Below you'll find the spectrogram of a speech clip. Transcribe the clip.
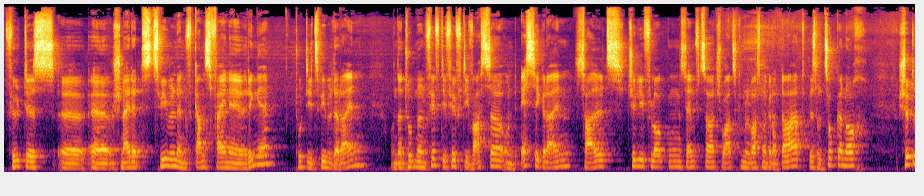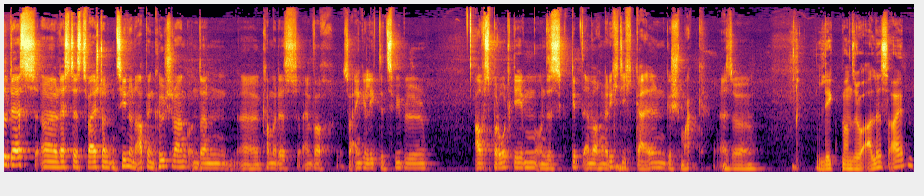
füllt es, äh, äh, schneidet Zwiebeln in ganz feine Ringe, tut die Zwiebel da rein und dann tut man 50-50 Wasser und Essig rein, Salz, Chiliflocken, Senfsaat, Schwarzkümmel, was man gerade da hat, ein bisschen Zucker noch. Schüttelt es, äh, lässt es zwei Stunden ziehen und ab in den Kühlschrank und dann äh, kann man das einfach so eingelegte Zwiebel aufs Brot geben und es gibt einfach einen richtig geilen Geschmack. Also Legt man so alles ein?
